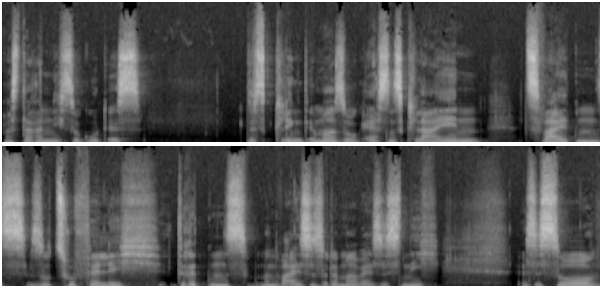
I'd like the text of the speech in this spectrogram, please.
was daran nicht so gut ist, das klingt immer so erstens klein, zweitens so zufällig, drittens man weiß es oder man weiß es nicht. Es ist so,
